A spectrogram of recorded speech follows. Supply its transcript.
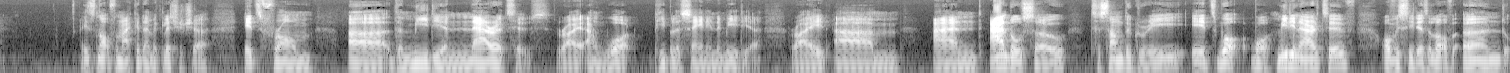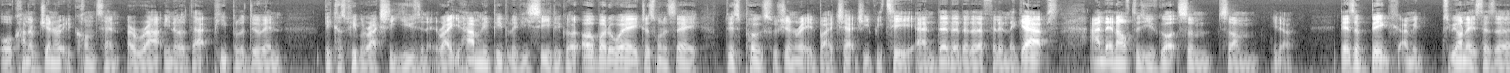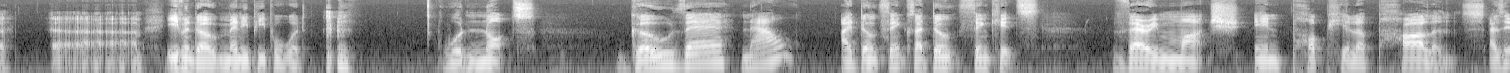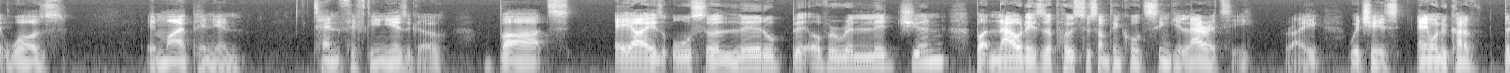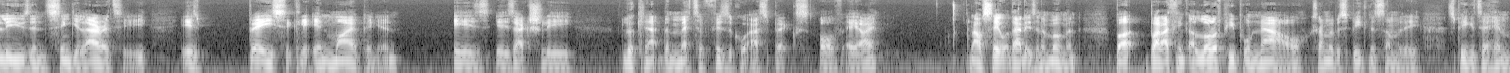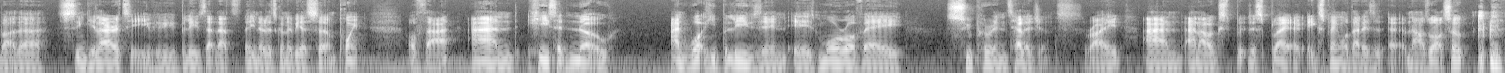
It's not from academic literature. It's from uh, the media narratives, right, and what people are saying in the media, right, um, and and also to some degree, it's what well media narrative. Obviously, there's a lot of earned or kind of generated content around, you know, that people are doing because people are actually using it, right? How many people have you seen who go, oh, by the way, just want to say this post was generated by ChatGPT and da da da da, fill in the gaps, and then after you've got some some, you know, there's a big. I mean, to be honest, there's a uh, um, even though many people would would not go there now, I don't think because I don't think it's very much in popular parlance as it was, in my opinion, 10, 15 years ago. But AI is also a little bit of a religion, but nowadays, as opposed to something called singularity, right, which is anyone who kind of believes in singularity is basically, in my opinion, is is actually looking at the metaphysical aspects of AI. And I'll say what that is in a moment. But but I think a lot of people now, because I remember speaking to somebody, speaking to him about the singularity, who believes that that's you know there's going to be a certain point of that, and he said no, and what he believes in is more of a super intelligence, right? And and I'll exp- display, explain what that is uh, now as well. So.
